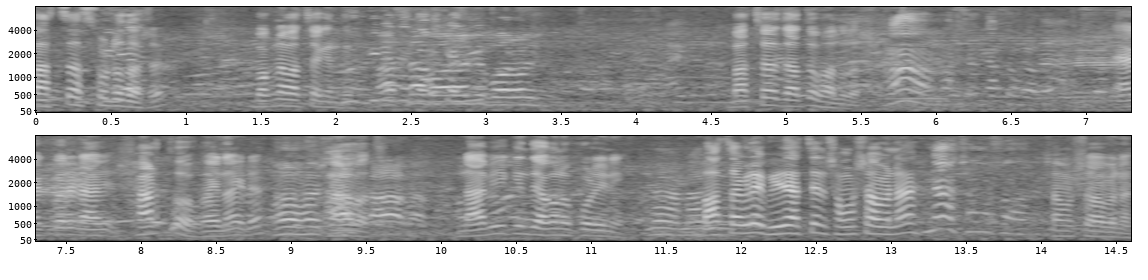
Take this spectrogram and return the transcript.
বাচ্চা ছোট দশ বকনা বাচ্চা কিন্তু। বাচ্চা যা তো ভালো দশ ভালো একবারে নাভি ষাঁড় তো ভাই না এটা? হ্যাঁ, হ্যাঁ, ষাঁড় বাচ্চা। নাভি কিন্তু এখনও পড়েনি। বাচ্চাগুলো ভিজাচ্ছেন সমস্যা হবে না? সমস্যা হবে না।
